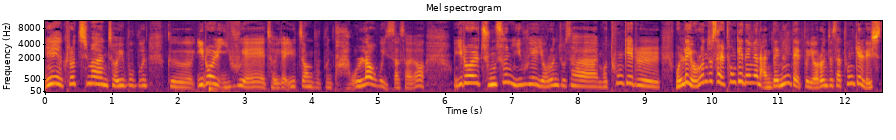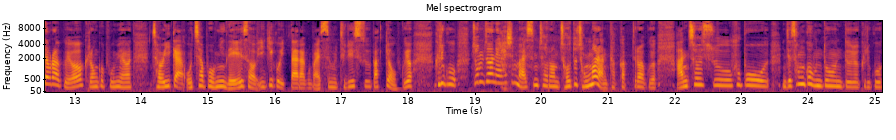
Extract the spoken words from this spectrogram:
예, 그렇지만 저희 부분 그 1월 이후에 저희가 일정 부분 다 올라오고 있어서요. 1월 중순 이후에 여론조사 뭐 통계를 원래 여론조사를 통계 내면 안 되는데 또 여론조사 통계를 내시더라고요. 그런 거 보면 저희가 오차 범위 내에서 이기고 있다라고 말씀을 드릴 수밖에 없고요. 그리고 좀 전에 하신 말씀처럼 저도 정말 안타깝더라고요. 안철수 후보 이제 선거 운동원들 그리고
